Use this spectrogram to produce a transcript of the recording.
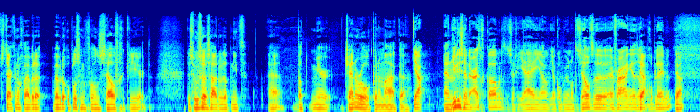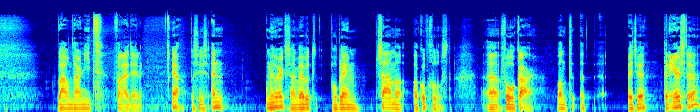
Sterker nog, we hebben de, we hebben de oplossing voor onszelf gecreëerd. Dus hoezo zouden we dat niet hè, wat meer general kunnen maken? ja. En Jullie zijn eruit gekomen. Dat wil zeggen, jij en jouw, jouw compagnon had dezelfde ervaring, hè, dezelfde Ja. problemen. ja, Waarom daar niet van uitdelen? ja, precies. En om heel eerlijk te zijn, we hebben het probleem samen ook opgelost. Eh, voor elkaar. Want het, weet je, ten eerste,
